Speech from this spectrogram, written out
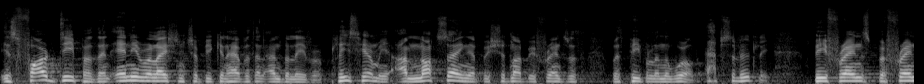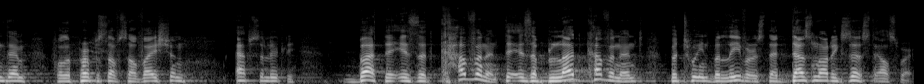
is far deeper than any relationship you can have with an unbeliever. Please hear me. I'm not saying that we should not be friends with, with people in the world. Absolutely. Be friends, befriend them for the purpose of salvation. Absolutely. But there is a covenant, there is a blood covenant between believers that does not exist elsewhere.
